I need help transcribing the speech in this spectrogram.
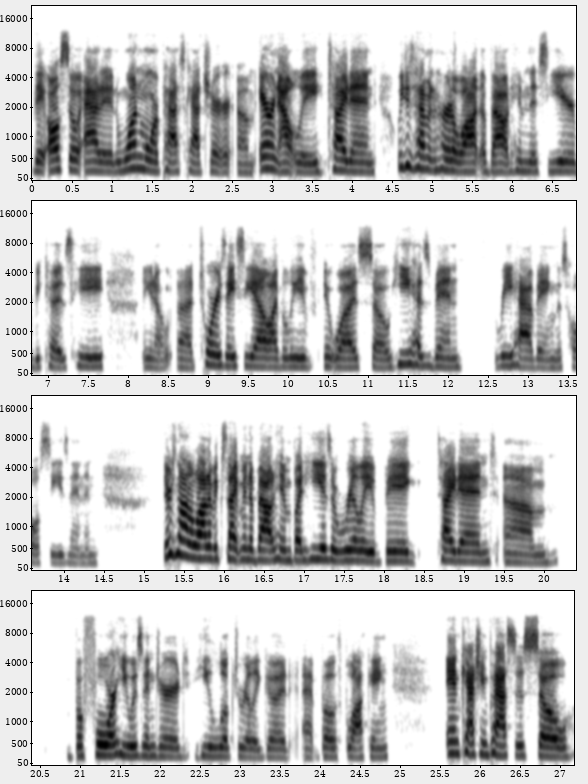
they also added one more pass catcher, um, Erin Outley, tight end. We just haven't heard a lot about him this year because he, you know, uh, tore his ACL, I believe it was. So he has been rehabbing this whole season. And there's not a lot of excitement about him, but he is a really big tight end. Um, before he was injured, he looked really good at both blocking and catching passes. So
